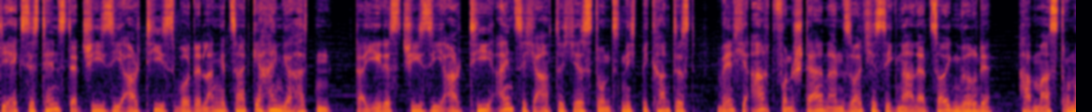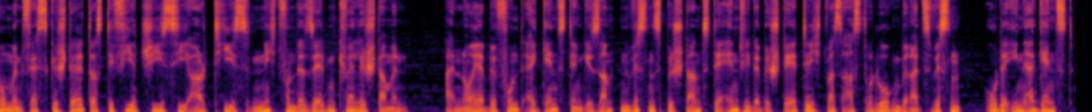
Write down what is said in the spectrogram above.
Die Existenz der GCRTs wurde lange Zeit geheim gehalten, da jedes GCRT einzigartig ist und nicht bekannt ist, welche Art von Stern ein solches Signal erzeugen würde, haben Astronomen festgestellt, dass die vier GCRTs nicht von derselben Quelle stammen. Ein neuer Befund ergänzt den gesamten Wissensbestand, der entweder bestätigt, was Astrologen bereits wissen, oder ihn ergänzt.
